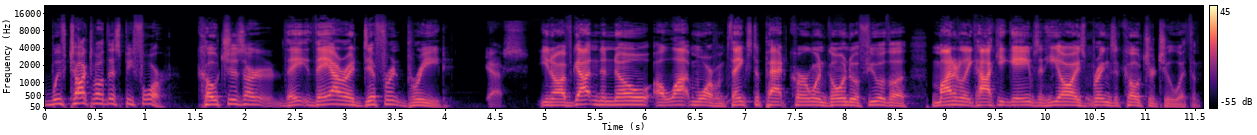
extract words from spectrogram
We've talked about this before. Coaches are they they are a different breed. Yes. You know, I've gotten to know a lot more of them thanks to Pat Kerwin going to a few of the minor league hockey games, and he always brings a coach or two with him.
